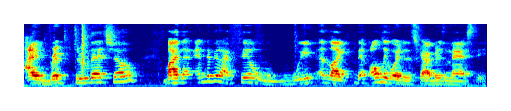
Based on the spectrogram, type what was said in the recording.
I ripped through that show. By the end of it, I feel we like the only way to describe it is nasty.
